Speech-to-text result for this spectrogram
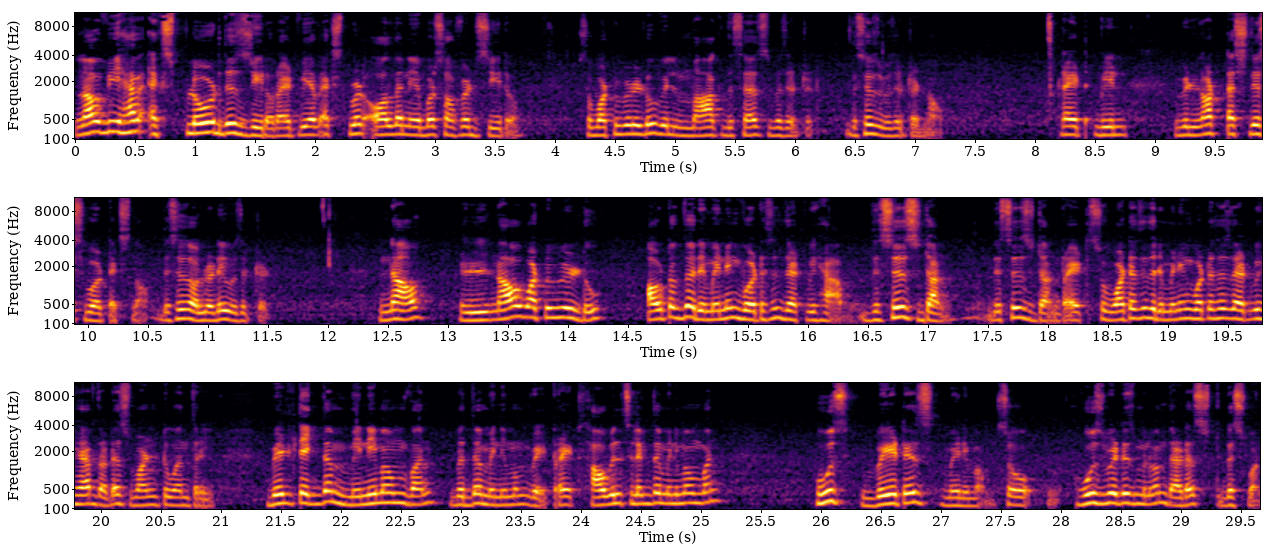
Now we have explored this 0 right? We have explored all the neighbors of it 0 so what we will do we'll mark this as visited. This is visited now right? We'll will not touch this vertex now. This is already visited. Now now what we will do out of the remaining vertices that we have. This is done. This is done right? So what is the remaining vertices that we have? That is 1 2 and 3 we'll take the minimum one with the minimum weight right? How we'll select the minimum one? Whose weight is minimum? So whose weight is minimum? That is this one.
